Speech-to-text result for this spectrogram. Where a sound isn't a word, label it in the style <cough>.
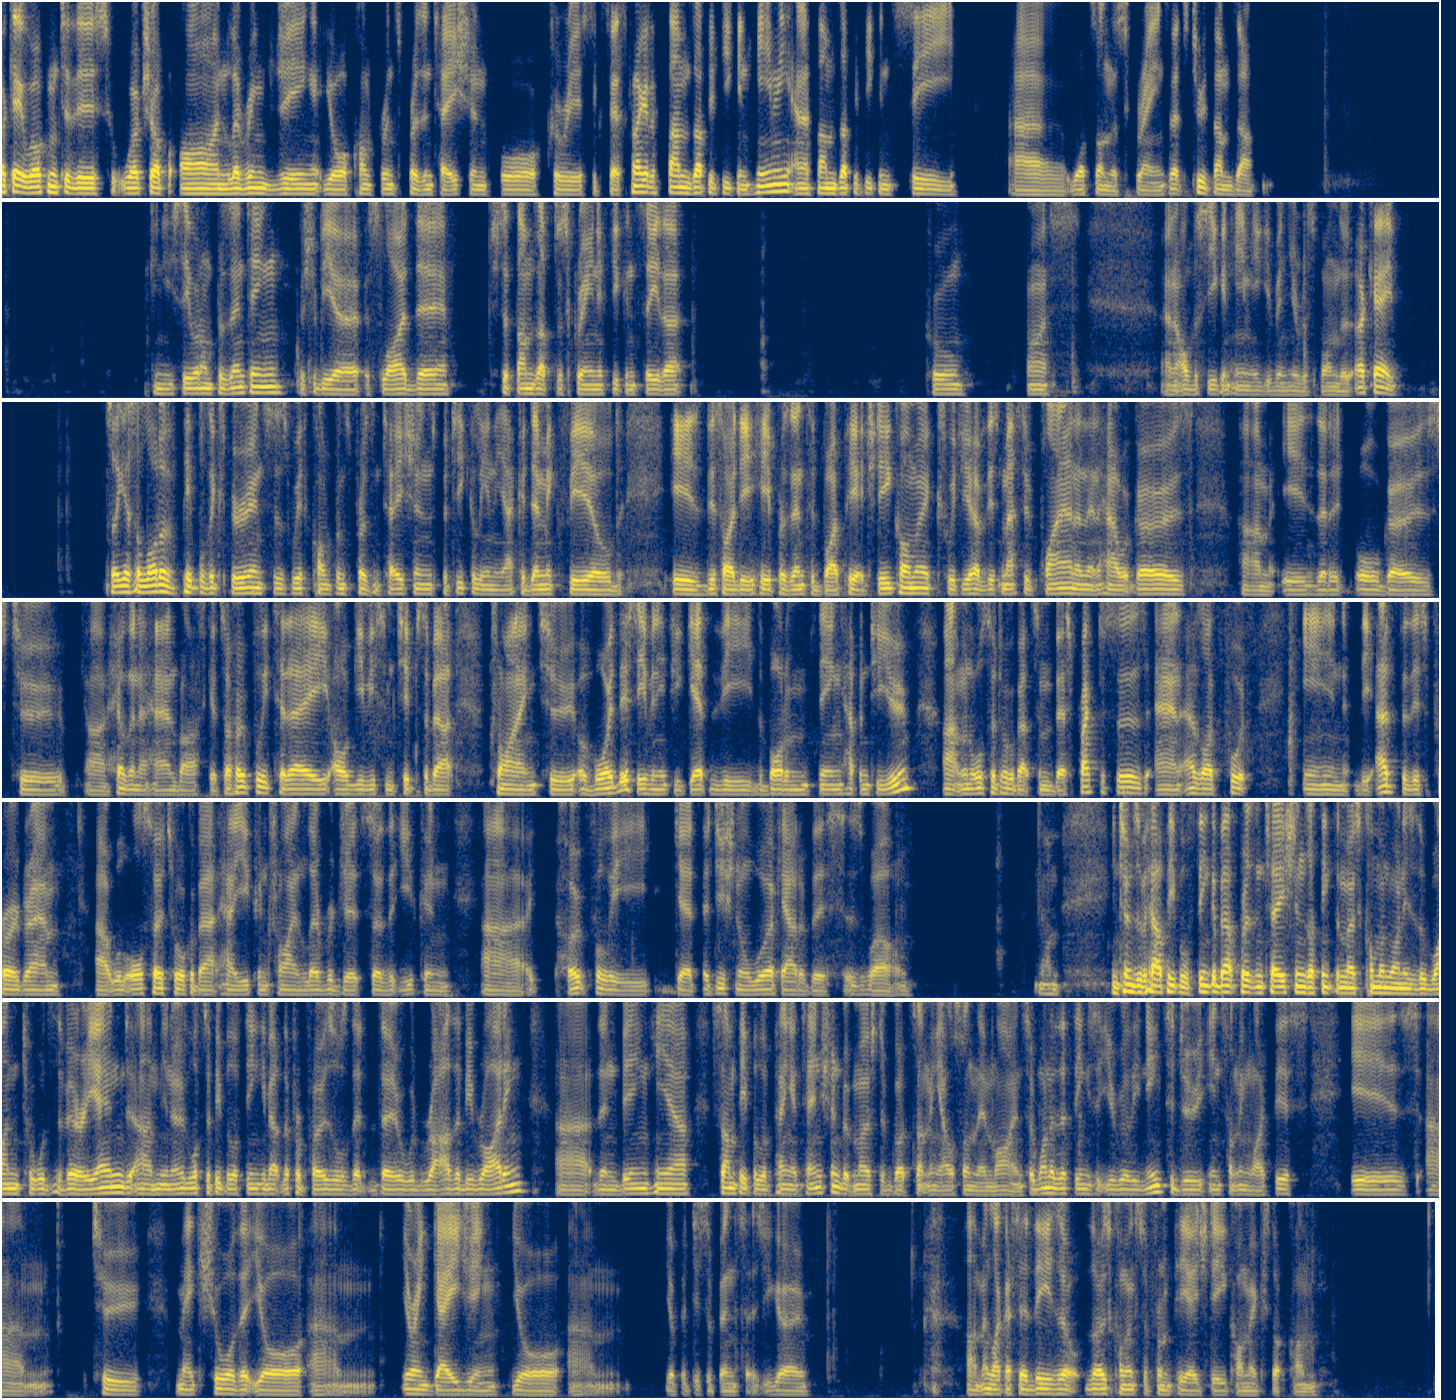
Okay, welcome to this workshop on leveraging your conference presentation for career success. Can I get a thumbs up if you can hear me and a thumbs up if you can see uh, what's on the screen? So that's two thumbs up. Can you see what I'm presenting? There should be a, a slide there. Just a thumbs up to screen if you can see that. Cool, nice. And obviously you can hear me given you responded. Okay, so I guess a lot of people's experiences with conference presentations, particularly in the academic field, is this idea here presented by PhD Comics, which you have this massive plan and then how it goes um, is that it all goes to uh, hell in a handbasket. So hopefully today I'll give you some tips about trying to avoid this, even if you get the, the bottom thing happen to you, um, and also talk about some best practices. And as I put in the ad for this program, uh, we'll also talk about how you can try and leverage it so that you can uh, hopefully get additional work out of this as well. Um, in terms of how people think about presentations, I think the most common one is the one towards the very end. Um, you know, lots of people are thinking about the proposals that they would rather be writing uh, than being here. Some people are paying attention, but most have got something else on their mind. So one of the things that you really need to do in something like this is um, to make sure that you're um, you're engaging your um, your participants as you go. Um, and like I said, these are those comics are from phdcomics.com.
